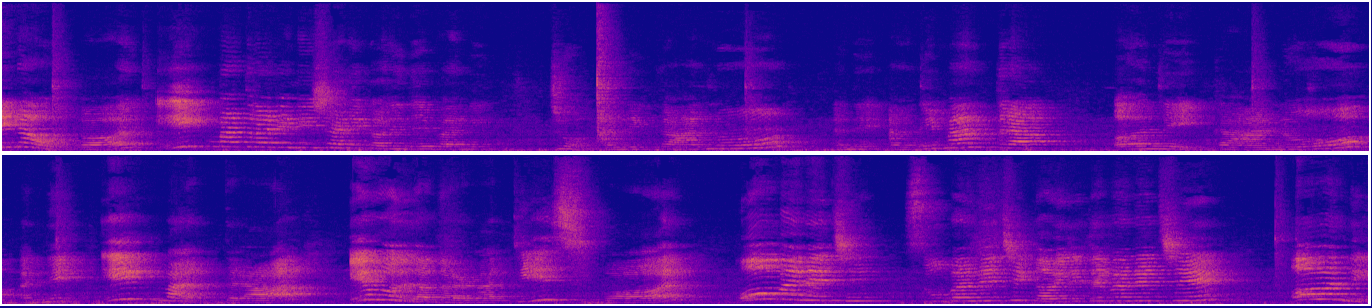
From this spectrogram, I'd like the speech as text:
એના ઉપર એક માત્રાની નિશાની કરી દેવાની. જો આને કાનો અને આની માત્રા અને કાનો અને એક માત્રા એવો લગાડવાથી સ્વર ઓ બને છે. શું બને છે? કઈ રીતે બને છે? અને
